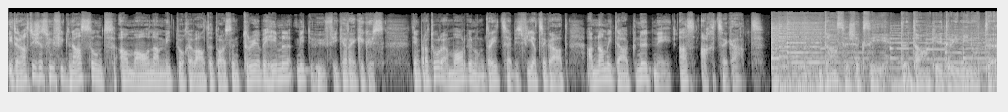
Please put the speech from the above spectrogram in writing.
In der Nacht ist es häufig nass und am Morgen am Mittwoch erwartet uns ein trüber Himmel mit häufigen Regengüssen. Temperatur am Morgen um 13 bis 14 Grad, am Nachmittag nicht mehr als 18 Grad. Das war der Tag in drei Minuten.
